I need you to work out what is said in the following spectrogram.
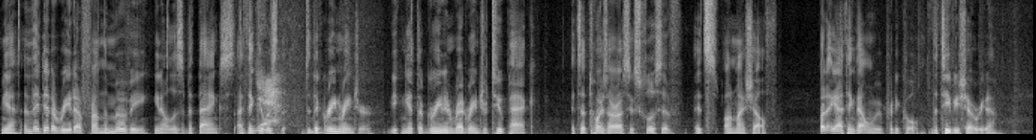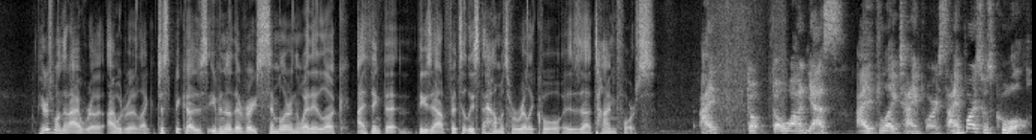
Yeah, and they did a Rita from the movie. You know, Elizabeth Banks. I think it was the, the Green Ranger. You can get the Green and Red Ranger two pack. It's a Toys R Us exclusive. It's on my shelf. But yeah, I think that one would be pretty cool. The TV show Rita. Here's one that I really I would really like, just because even though they're very similar in the way they look, I think that these outfits, at least the helmets, were really cool. Is uh, Time Force. I go go on. Yes, I like Time Force. Time Force was cool.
